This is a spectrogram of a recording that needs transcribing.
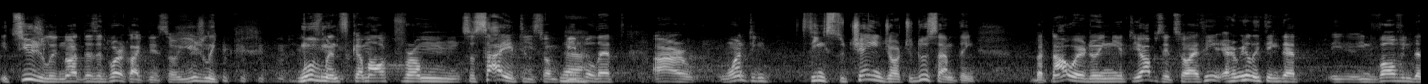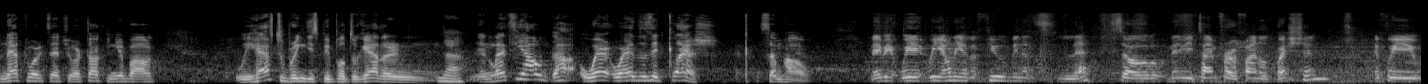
It's usually not doesn't work like this. So usually, movements come out from societies, from Yeah. people that are wanting things to change or to do something. But now we're doing it the opposite. So I think I really think that involving the networks that you are talking about, we have to bring these people together and, Yeah. and let's see how, how where where does it clash somehow. Maybe we, we only have a few minutes left, so maybe time for a final question. If we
